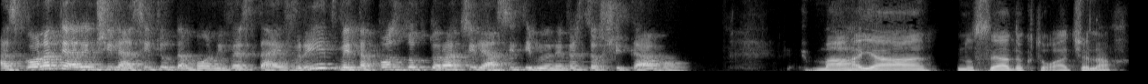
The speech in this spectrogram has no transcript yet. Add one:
אז כל התארים שלי עשיתי אותם באוניברסיטה העברית, ואת הפוסט-דוקטורט שלי עשיתי באוניברסיטת שיקגו. מה היה נושא הדוקטורט שלך?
